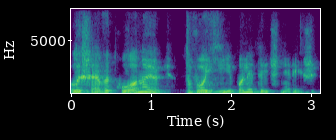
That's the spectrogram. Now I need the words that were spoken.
лише виконують твої політичні рішення.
